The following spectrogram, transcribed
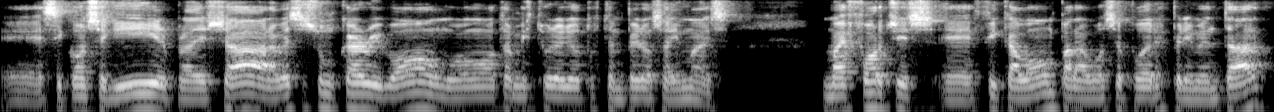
Eh, se conseguir, para deixar, a vezes um curry bom ou outra mistura de outros temperos aí mais, mais fortes, eh, fica bom para você poder experimentar.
